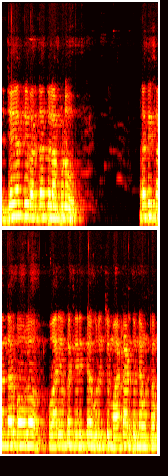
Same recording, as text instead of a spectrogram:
జయంతి వర్ధంతులప్పుడు ప్రతి సందర్భంలో వారి యొక్క చరిత్ర గురించి మాట్లాడుతూనే ఉంటాం.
